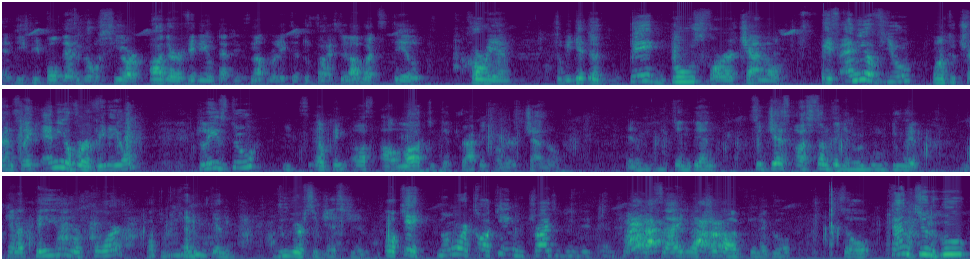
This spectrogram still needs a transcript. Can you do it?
And these people then go see our other video that is not related to Forestella but still Korean. So we get a big boost for our channel. If any of you want to translate any of our video, please do. It's helping us a lot to get traffic on our channel. And you can then suggest us something and we will do it. We cannot pay you, we're poor, but we can, we can do your suggestion. Okay, no more talking. We try to do this intro outside, not sure how it's gonna go. So, Kang Kyun Hu,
